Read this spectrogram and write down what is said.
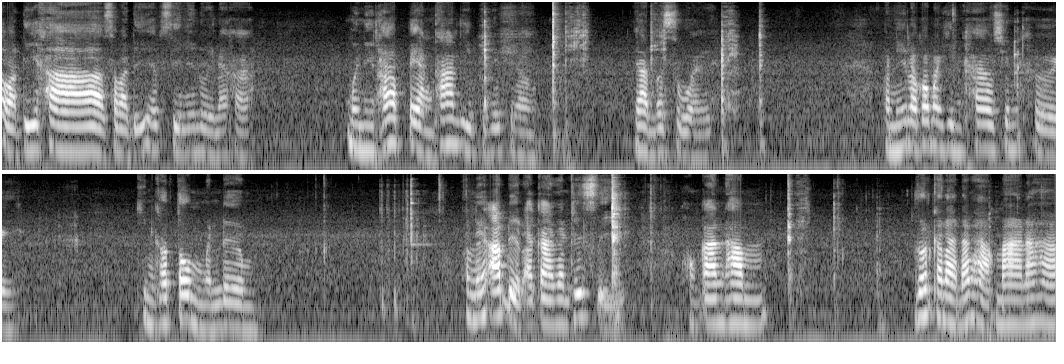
สวัสดีค่ะ สวัสดีเอฟซีนี่หนุ่ยนะคะมือนี้ท่าแปลงท่ารีบไปนิดเดียวย่านมาสวย วันนี้เราก็มากินข้าวเช่นเคย กินข้าวต้มเหมือนเดิม วันนี้อัปเดตอาการวันที่สี่ของการทำลดขนาดหน้าผากมานะคะ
